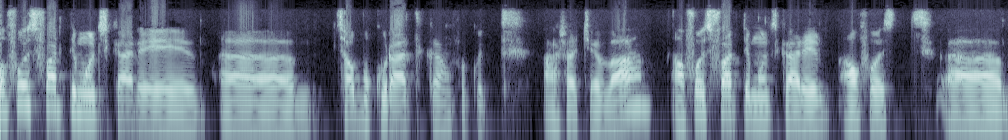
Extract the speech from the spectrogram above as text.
Au fost foarte mulți care uh, s-au bucurat că am făcut așa ceva. Au fost foarte mulți care au fost uh,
